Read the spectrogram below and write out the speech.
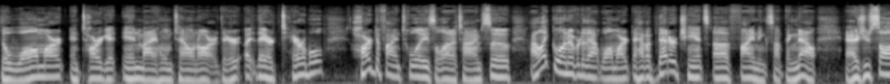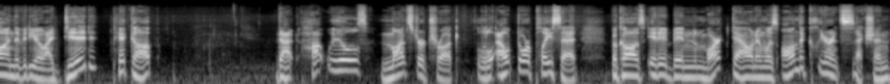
the Walmart and Target in my hometown are. They're uh, they are terrible, hard to find toys a lot of times. So I like going over to that Walmart to have a better chance of finding something. Now, as you saw in the video, I did pick up that Hot Wheels monster truck little outdoor playset because it had been marked down and was on the clearance section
